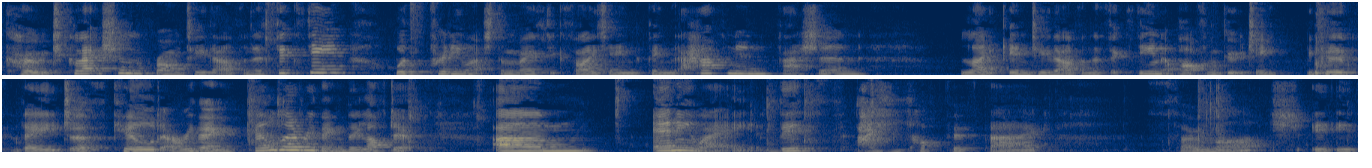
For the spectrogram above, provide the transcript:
Coach collection from 2016 was pretty much the most exciting thing that happened in fashion like in 2016 apart from Gucci because they just killed everything. Killed everything. They loved it. Um anyway this I love this bag so much. It is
